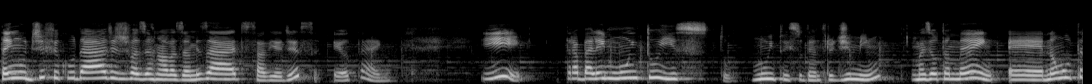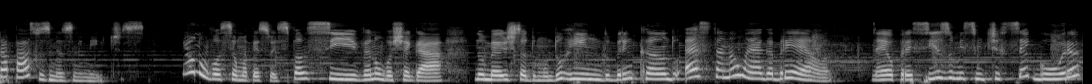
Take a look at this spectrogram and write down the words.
tenho dificuldade de fazer novas amizades, sabia disso? Eu tenho. E trabalhei muito isto, muito isso dentro de mim, mas eu também é, não ultrapasso os meus limites. Eu não vou ser uma pessoa expansiva, eu não vou chegar no meio de todo mundo rindo, brincando. Esta não é a Gabriela. Né? Eu preciso me sentir segura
